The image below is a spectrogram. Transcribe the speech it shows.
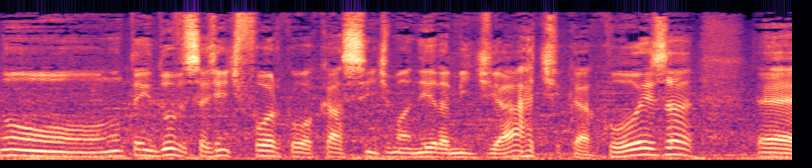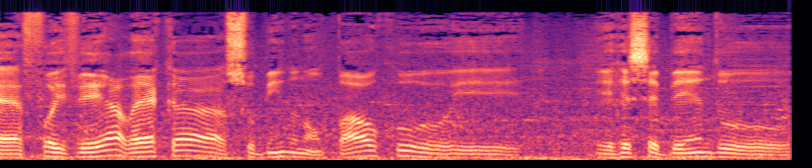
Não, não tem dúvida, se a gente for colocar assim de maneira midiática a coisa, é, foi ver a Leca subindo num palco e, e recebendo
